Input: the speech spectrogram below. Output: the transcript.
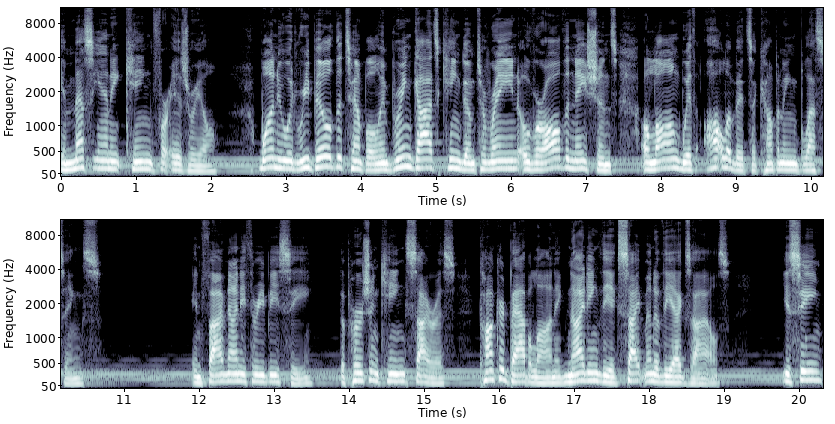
a messianic king for Israel, one who would rebuild the temple and bring God's kingdom to reign over all the nations, along with all of its accompanying blessings. In 593 BC, the Persian king Cyrus conquered Babylon, igniting the excitement of the exiles. You see,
